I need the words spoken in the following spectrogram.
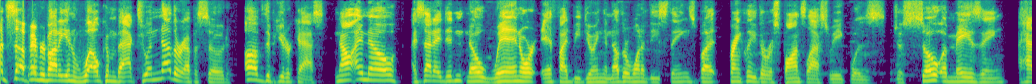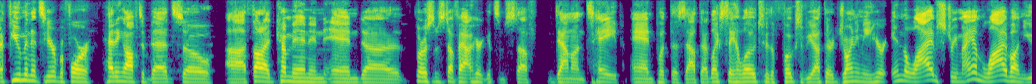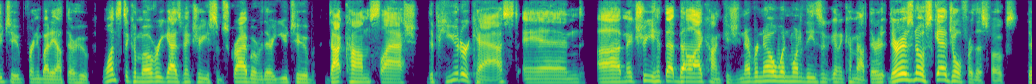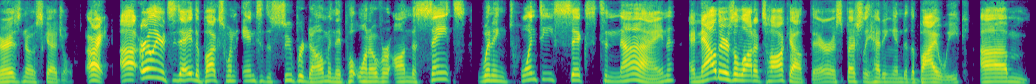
What's up, everybody, and welcome back to another episode of the Pewtercast. Now, I know I said I didn't know when or if I'd be doing another one of these things, but frankly, the response last week was just so amazing. I had a few minutes here before heading off to bed, so I uh, thought I'd come in and and uh, throw some stuff out here, get some stuff down on tape, and put this out there. I'd like to say hello to the folks of you out there joining me here in the live stream. I am live on YouTube for anybody out there who wants to come over. You guys make sure you subscribe over there, youtube.com slash the pewtercast, and uh, make sure you hit that bell icon because you never know when one of these are going to come out. There, there is no schedule for this, folks. There is no schedule. All right. Uh, earlier today, the Bucks went into the Superdome and they put one over on the Saints, winning 26 to 9. And now there's a lot of talk out there, especially heading into the bye week. Um,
